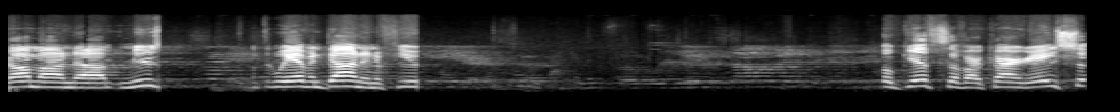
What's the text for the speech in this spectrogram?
come on uh, music, something we haven't done in a few years. So gifts of our congregation.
